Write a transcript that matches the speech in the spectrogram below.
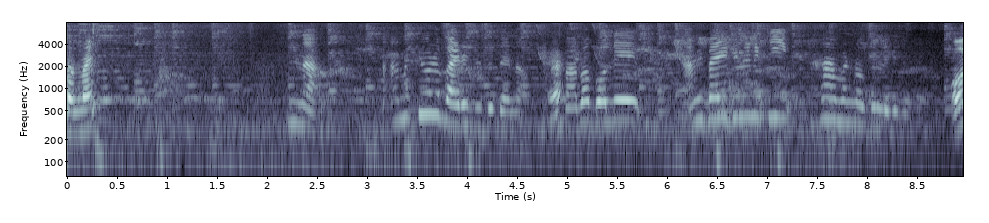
জান নাই? না আমাকে ওরা বাইরে যেতে দেয় না। হ্যাঁ? বাবা বলে আমি বাইরে গেলে নাকি হ্যাঁ আমার নজর লেগে যাবে। ও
